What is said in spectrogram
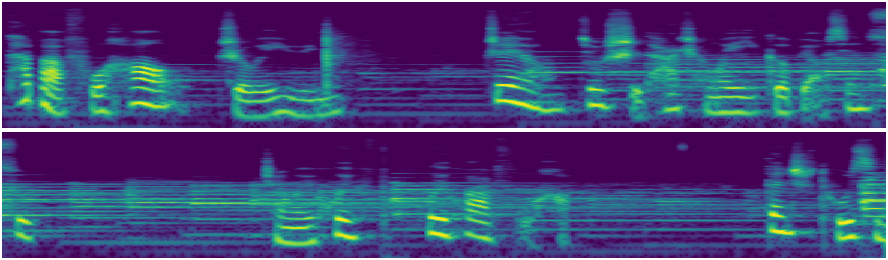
他把符号指为云，这样就使它成为一个表现素，成为绘绘画符号。但是图形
